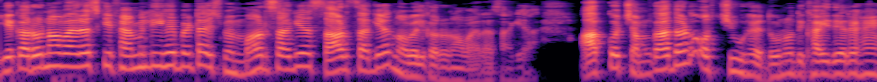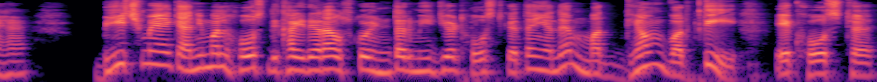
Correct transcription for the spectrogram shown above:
ये कोरोना वायरस की फैमिली है बेटा, इसमें मर्स आ गया, सार्स आ गया, नोवेल कोरोना वायरस आ गया। आपको चमगादड़ और चूहे दोनों दिखाई दे रहे हैं। बीच में एक एनिमल होस्ट दिखाई दे रहा है, उसको इंटरमीडिएट होस्ट कहते हैं, यानी मध्यमवर्ती एक होस्ट है।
